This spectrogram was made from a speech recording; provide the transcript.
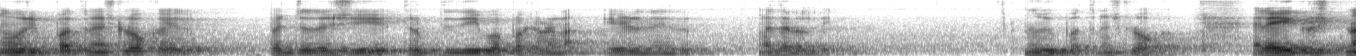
ನೂರಿಪ್ಪತ್ತನೇ ಶ್ಲೋಕ ಇದು. ಪಂಚದಶಿ ತೃಪ್ತಿದೀಪ ಪ್ರಕರಣ ಏಳನೇದು. ಅದರಲ್ಲಿ ನೂರಿಪ್ಪತ್ತನೇ ಶ್ಲೋಕ. ಎಲೆ ಕೃಷ್ಣ,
